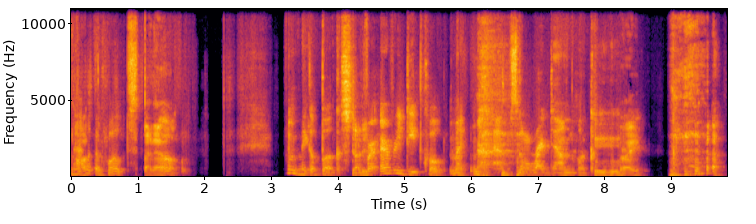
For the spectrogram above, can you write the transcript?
Not with the quotes. I know. I'm gonna make a book Study. for every deep quote. My, I'm just gonna write down the book. Mhm. Right?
